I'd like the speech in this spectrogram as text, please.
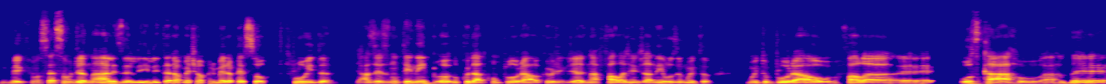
meio que uma sessão de análise ali, literalmente uma primeira pessoa fluida. Às vezes não tem nem o cuidado com o plural, que hoje em dia na fala a gente já nem usa muito, muito plural, fala é, os carros, é,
